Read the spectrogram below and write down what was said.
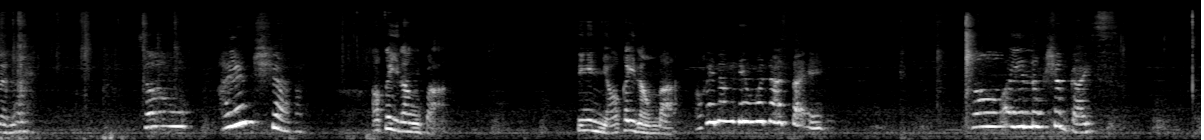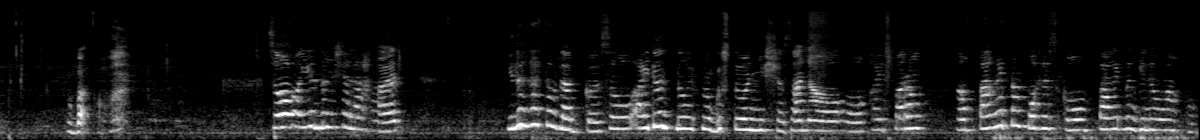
Na lang. So, ayun siya. Okay lang ba? Tingin niyo, okay lang ba? Okay lang din mo nata eh. So, ayun lang siya guys. Ba? So, ayun lang siya lahat. Yun lang lahat ng vlog ko. So, I don't know if magustuhan niyo siya. Sana oo. Kahit parang ang pangit ng boses ko, ang pangit ng ginawa ko.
